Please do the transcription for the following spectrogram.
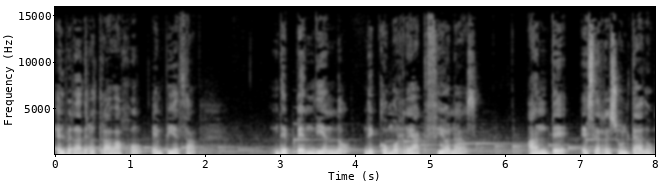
el verdadero trabajo empieza dependiendo de cómo reaccionas ante ese resultado.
